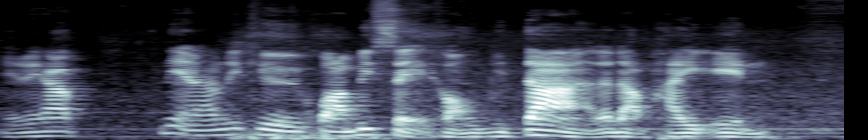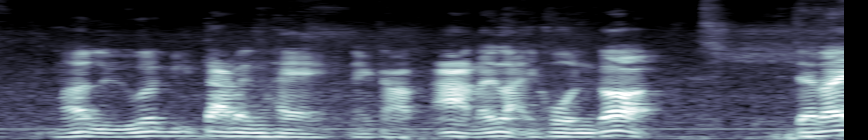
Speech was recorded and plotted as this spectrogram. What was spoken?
เห็นไหมครับ เนี่ยครับนี่คือความพิเศษของกีตาร์ระดับไฮเอ็นนะหรือว่ากีตาร์แพงๆนะครับ อ่าหลาย ๆ คนก็จะได้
